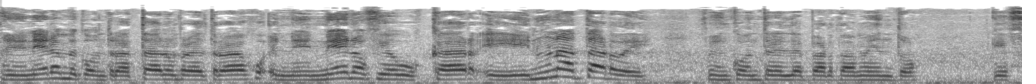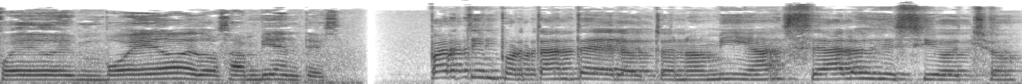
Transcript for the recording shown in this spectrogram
En enero me contrataron para el trabajo, en enero fui a buscar, eh, en una tarde encontrar el departamento, que fue en Boedo de dos ambientes. Parte importante de la autonomía se da a los 18,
